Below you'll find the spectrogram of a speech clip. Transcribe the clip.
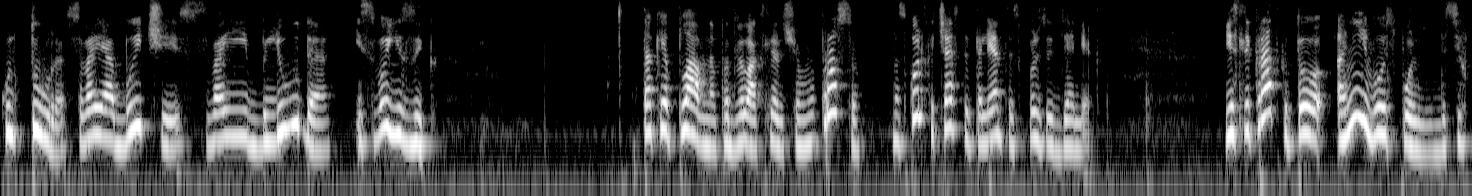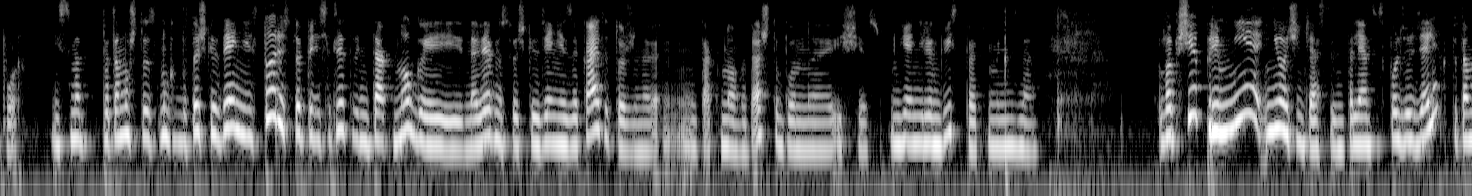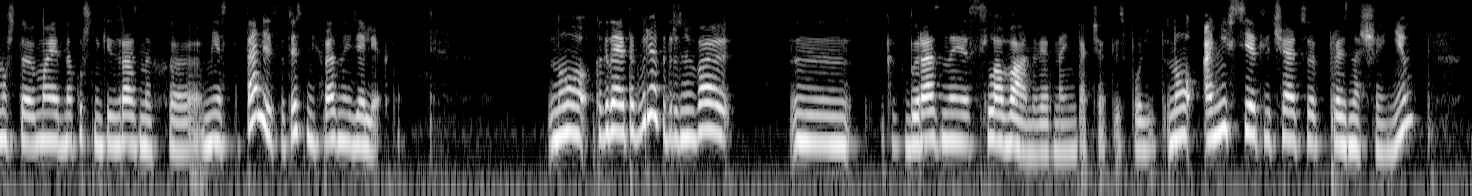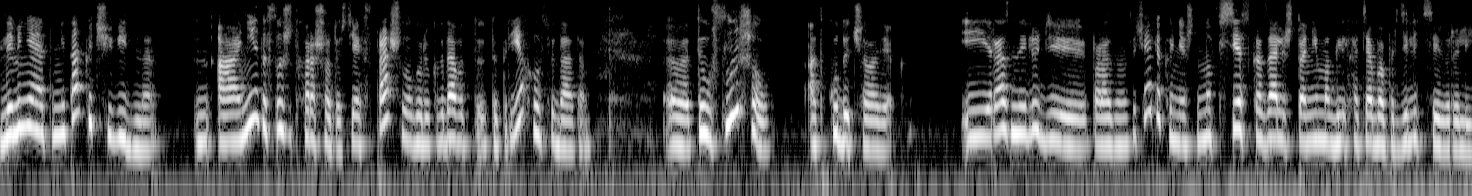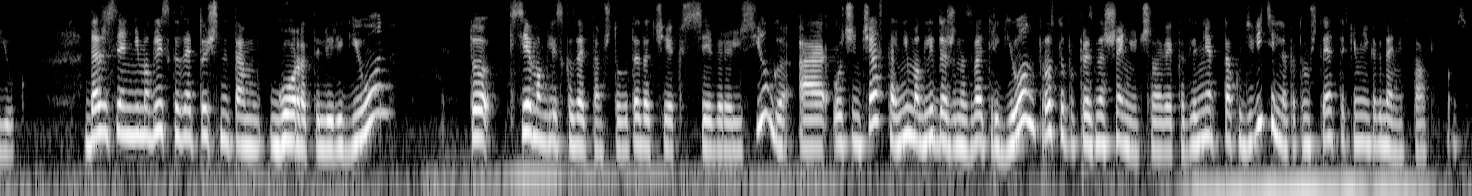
культура, свои обычаи, свои блюда и свой язык. Так я плавно подвела к следующему вопросу. Насколько часто итальянцы используют диалект? Если кратко, то они его используют до сих пор потому что, ну, как бы с точки зрения истории 150 лет это не так много, и, наверное, с точки зрения языка это тоже, наверное, не так много, да, чтобы он э, исчез. Ну, я не лингвист, поэтому не знаю. Вообще, при мне не очень часто итальянцы используют диалект, потому что мои однокурсники из разных э, мест Италии, соответственно, у них разные диалекты. Но когда я это говорю, я подразумеваю как бы разные слова, наверное, они так часто используют. Но они все отличаются произношением, для меня это не так очевидно, а они это слышат хорошо. То есть я их спрашивала, говорю, когда вот ты приехал сюда, там, э, ты услышал, откуда человек? И разные люди по-разному отвечали, конечно, но все сказали, что они могли хотя бы определить север или юг. Даже если они не могли сказать точно там город или регион, то все могли сказать там, что вот этот человек с севера или с юга, а очень часто они могли даже назвать регион просто по произношению человека. Для меня это так удивительно, потому что я с таким никогда не сталкивалась.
